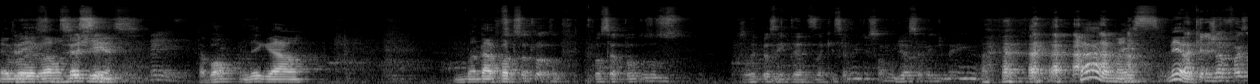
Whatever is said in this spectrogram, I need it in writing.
Eu vou levar um 16. Beleza. Tá bom? Legal. Vou Mandar Se foto. você tro- trouxer todos os Os representantes aqui, você vende só um dia, você vende bem. né? Cara, mas, meu, É que ele já faz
